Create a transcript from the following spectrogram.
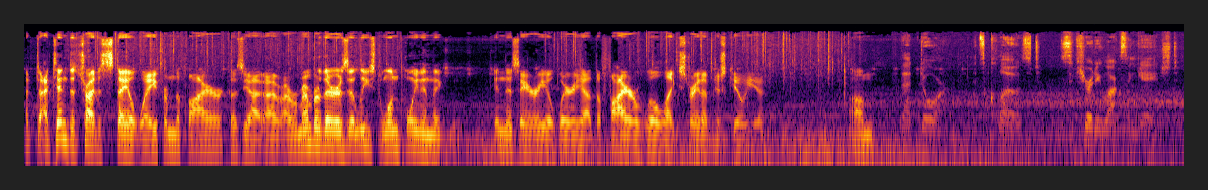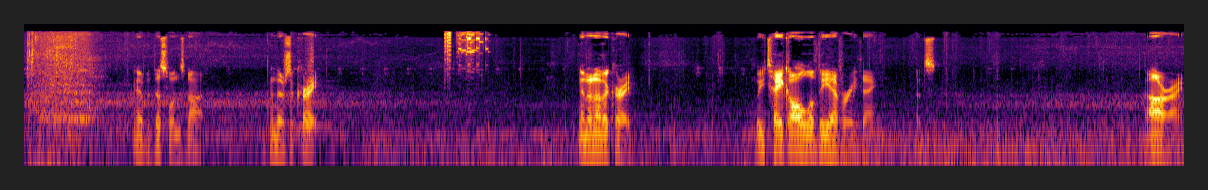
I, I tend to try to stay away from the fire because yeah, I, I remember there is at least one point in the in this area where yeah, the fire will like straight up just kill you. Um. That door, it's closed. Security lock's engaged. Yeah, but this one's not. And there's a crate. And another crate. We take all of the everything. That's. Alright.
